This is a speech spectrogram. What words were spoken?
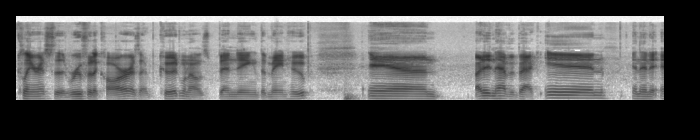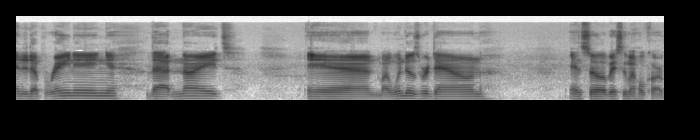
clearance to the roof of the car as I could when I was bending the main hoop. And I didn't have it back in, and then it ended up raining that night, and my windows were down, and so basically my whole car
